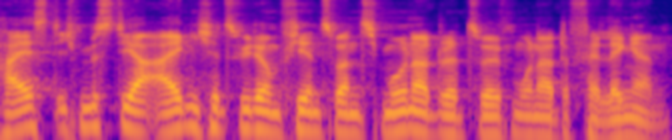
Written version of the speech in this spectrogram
Heißt, ich müsste ja eigentlich jetzt wieder um 24 Monate oder 12 Monate verlängern.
